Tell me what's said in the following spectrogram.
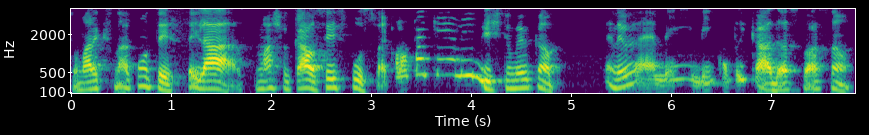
tomara que isso não aconteça, sei lá, se machucar ou ser expulso, vai colocar quem ali, bicho, no meio-campo. Entendeu? É bem, bem complicada a situação.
